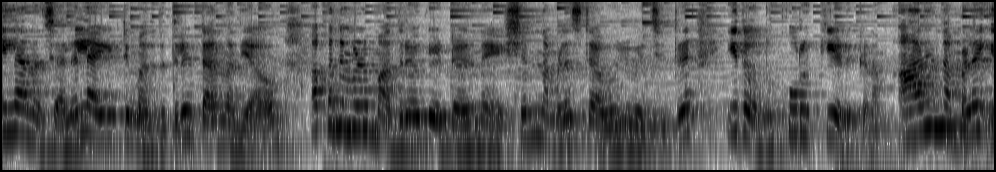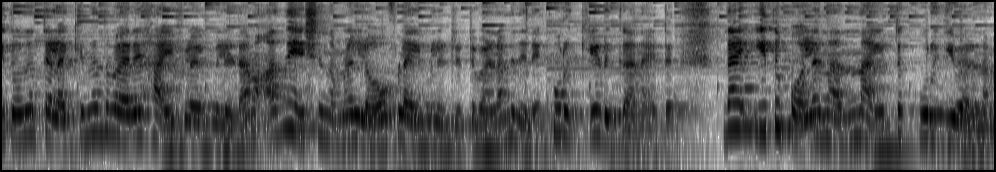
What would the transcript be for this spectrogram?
ഇല്ലയെന്ന് വെച്ചാൽ ലൈറ്റ് മധുരത്തിൽ ഇട്ടാൽ മതിയാവും. അപ്പോൾ നമ്മൾ മധുരമൊക്കെ ഇട്ടതിന് ശേഷം നമ്മൾ സ്റ്റൗവിൽ വെച്ചിട്ട് ഇതൊന്ന് കുറുക്കിയെടുക്കണം. ആദ്യം നമ്മൾ ഇതൊന്ന് തിളയ്ക്കുന്നത് വരെ ഹൈ ഫ്ലെയിമിൽ ഇടാം. അതിനുശേഷം നമ്മൾ ലോ ഫ്ലെയിമിൽ ഇട്ടിട്ട് വേണം ഇതിനെ കുറുക്കിയെടുക്കാനായിട്ട്. ഇതുപോലെ നന്നായിട്ട് കുറുകി വരണം.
